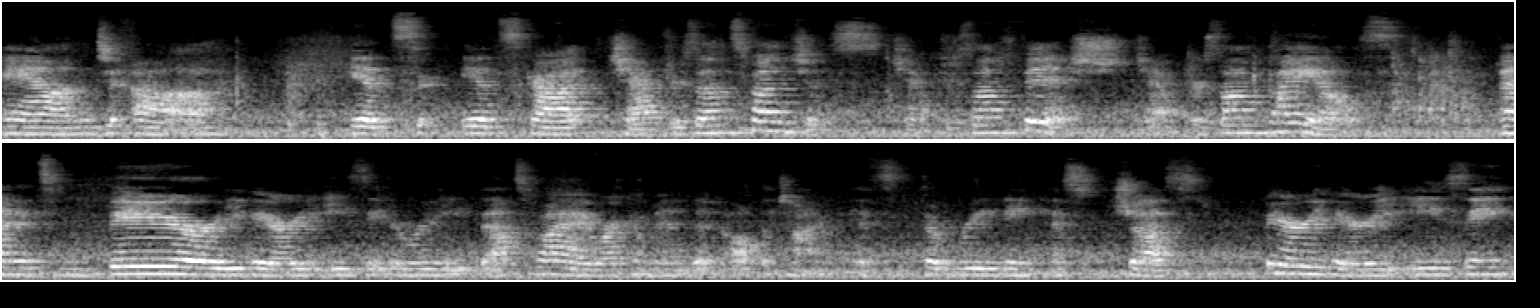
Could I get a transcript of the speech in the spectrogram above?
And uh, it's, it's got chapters on sponges, chapters on fish, chapters on whales, and it's very, very easy to read. That's why I recommend it all the time. It's the reading is just very, very easy.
